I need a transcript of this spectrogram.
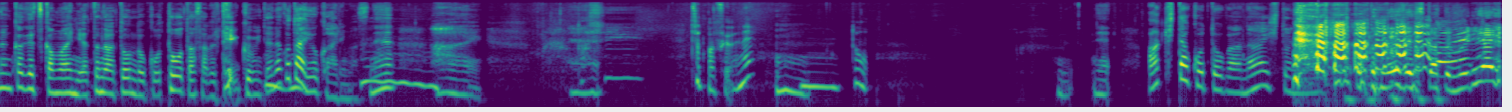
何ヶ月か前にやったのはどんどんこう淘汰されていくみたいなことはよくありますね。はい。私ちょっと待ってくださいね。うん、うんとね。飽きたことがない人に飽きることないですかって無理やり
